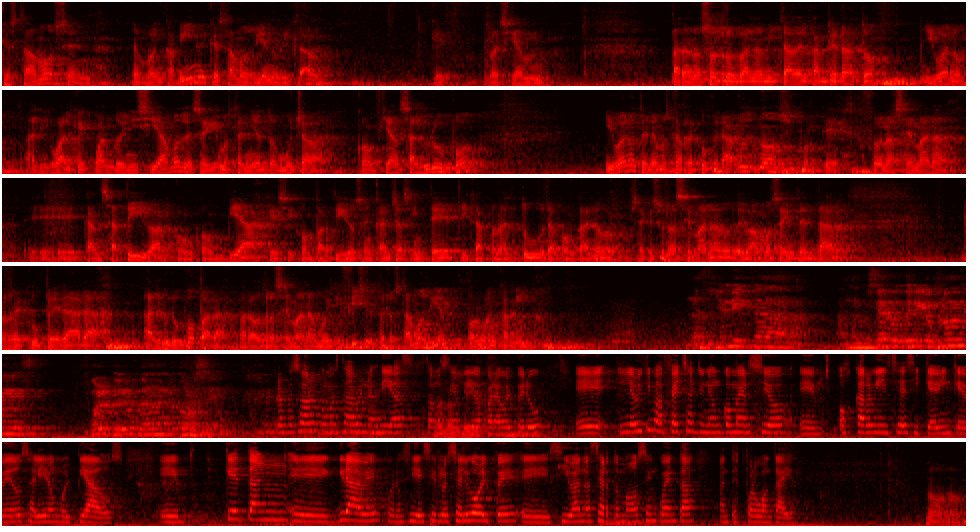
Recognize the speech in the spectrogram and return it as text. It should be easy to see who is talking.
Speaker 1: Que estamos en, en buen camino y que estamos bien ubicados. Que recién para nosotros va en la mitad del campeonato y bueno, al igual que cuando iniciamos, le seguimos teniendo mucha confianza al grupo y bueno, tenemos que recuperarnos porque fue una semana eh, cansativa, con, con, viajes y con partidos en cancha sintética, con altura, con calor. O sea que es una semana donde vamos a intentar recuperar a, al grupo para, para otra semana muy difícil, pero estamos bien, por buen camino.
Speaker 2: La señorita Ana Lucía Rodríguez Flores, Gol Perú, Canal 14.
Speaker 3: Profesor, ¿cómo está? Buenos días. Estamos
Speaker 1: Buenos
Speaker 3: en vivo
Speaker 1: días.
Speaker 3: para Gol Perú. Eh, en la última fecha ante Unión Comercio, eh, Oscar Vilches y Kevin Quevedo salieron golpeados. Eh, ¿Qué tan eh, grave, por así decirlo, es el golpe? Eh, si van a ser tomados en cuenta antes por Huancayo.
Speaker 1: No, no,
